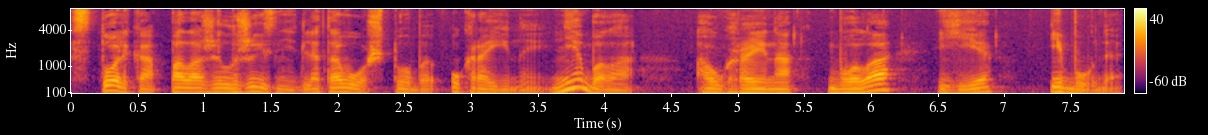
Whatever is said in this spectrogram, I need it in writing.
столько положил жизни для того, чтобы Украины не было, а Украина была, е и буде.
